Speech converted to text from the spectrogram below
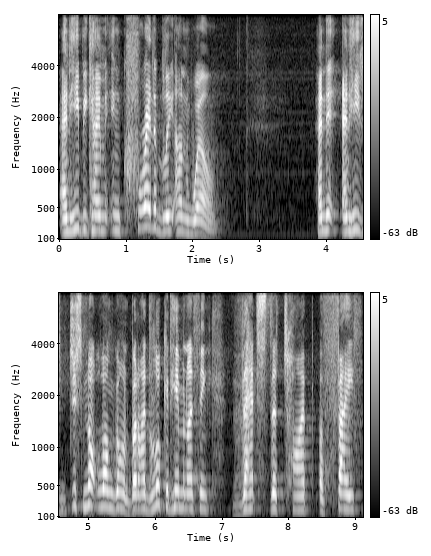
and he became incredibly unwell. And, and he's just not long gone. But I'd look at him and I think, that's the type of faith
